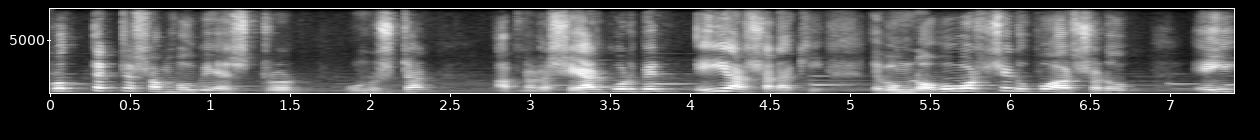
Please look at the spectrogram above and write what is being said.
প্রত্যেকটা সম্ভবী অ্যাস্ট্রোর অনুষ্ঠান আপনারা শেয়ার করবেন, এই আশা রাখি। এবং নববর্ষের উপহার স্বরূপ এই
